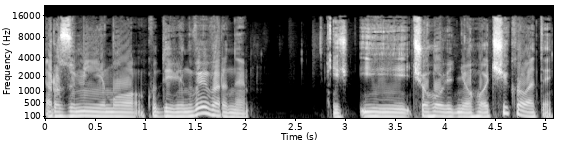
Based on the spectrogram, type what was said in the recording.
розуміємо, куди він виверне і, і чого від нього очікувати.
